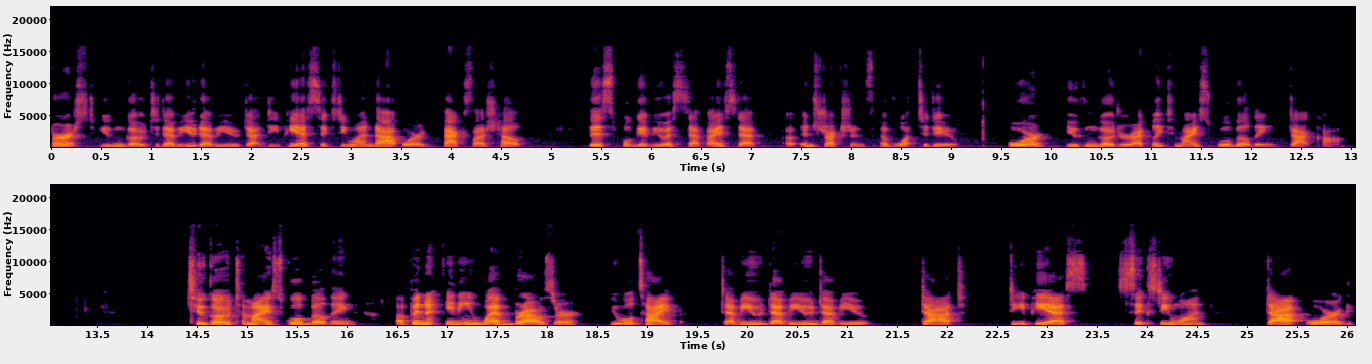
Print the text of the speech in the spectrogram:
First, you can go to www.dps61.org backslash help. This will give you a step-by-step Uh, instructions of what to do. Or you can go directly to myschoolbuilding.com. To go to My School Building, up in any web browser, you will type www.dps61.org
